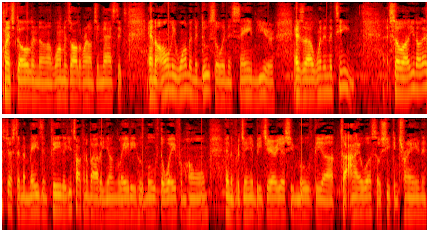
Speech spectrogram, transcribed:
clinch gold in uh, women's all around gymnastics, and the only woman to do so in the same year as uh, winning the team. So uh, you know that's just an amazing feat. You're talking about a young lady who moved away from home in the Virginia Beach area. She moved the uh, to Iowa so she can train,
